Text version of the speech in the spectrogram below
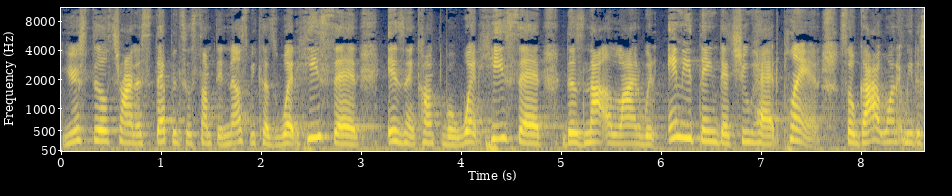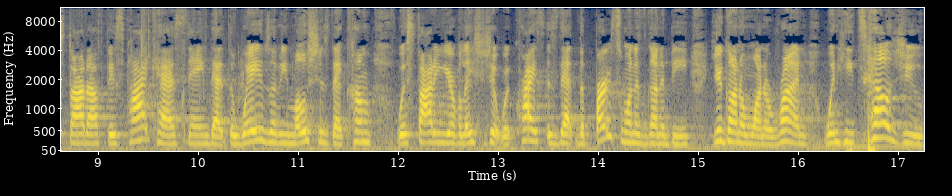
You're still trying to step into something else because what He said isn't comfortable. What He said does not align with anything that you had planned. So God wanted me to start off this podcast saying that the waves of emotions that come with starting your relationship with Christ is that the first one is going to be you're going to want to run when He tells you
